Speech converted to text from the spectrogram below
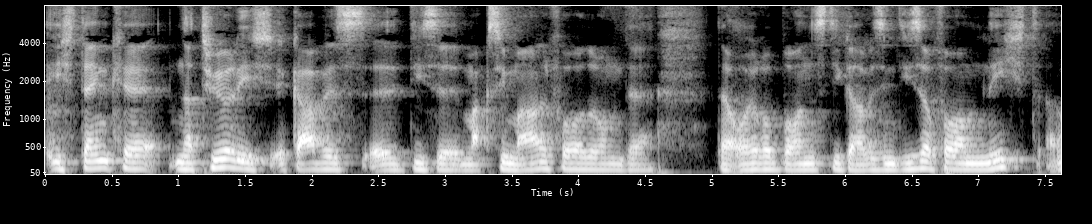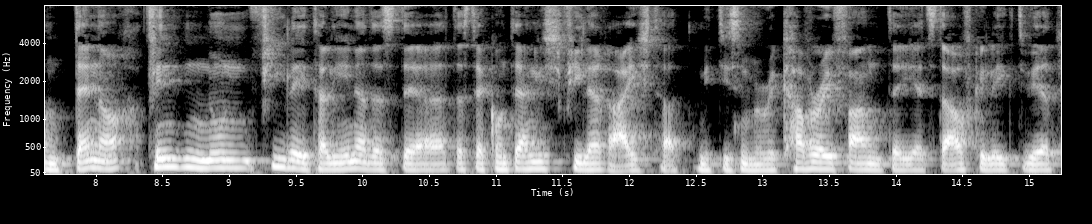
Ich denke, natürlich gab es äh, diese Maximalforderung der der Eurobonds, die gab es in dieser Form nicht. Und dennoch finden nun viele Italiener, dass der, dass der Conte eigentlich viel erreicht hat mit diesem Recovery Fund, der jetzt aufgelegt wird,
